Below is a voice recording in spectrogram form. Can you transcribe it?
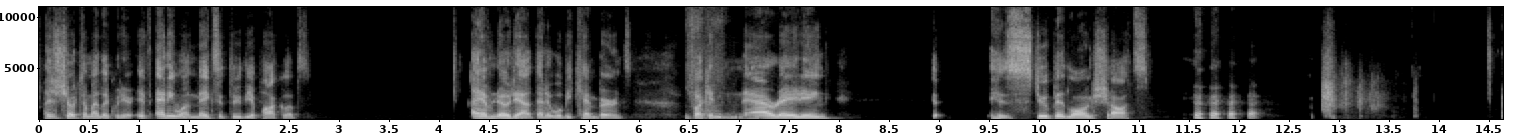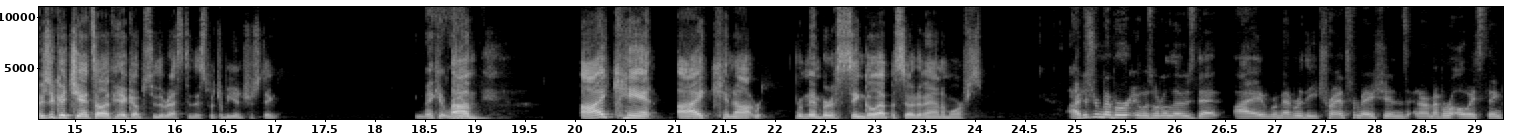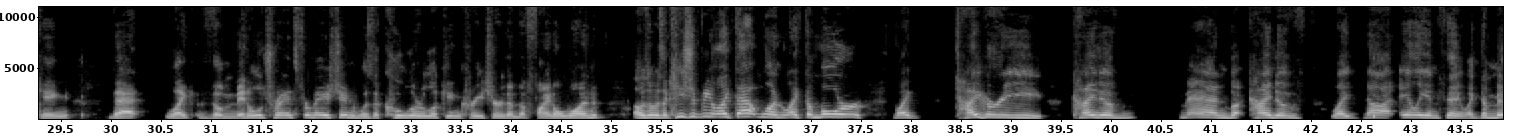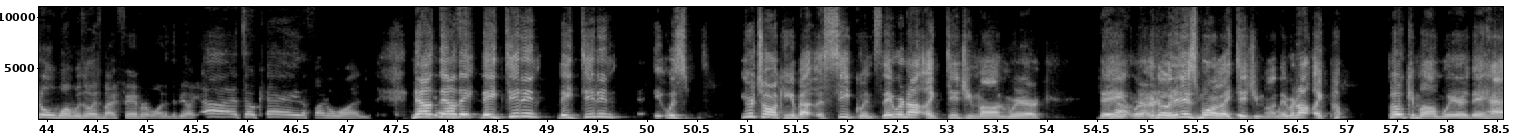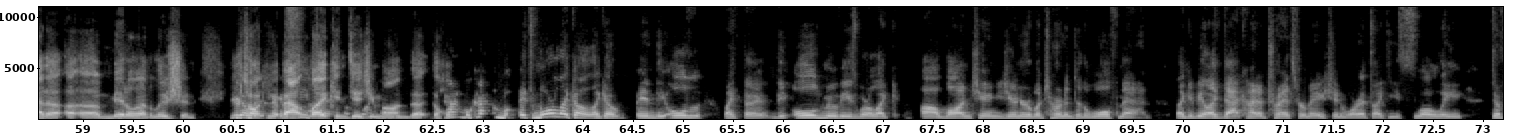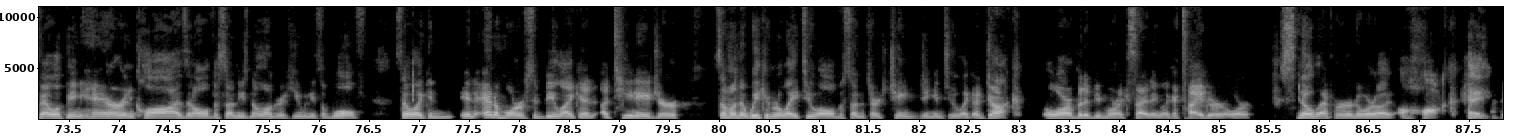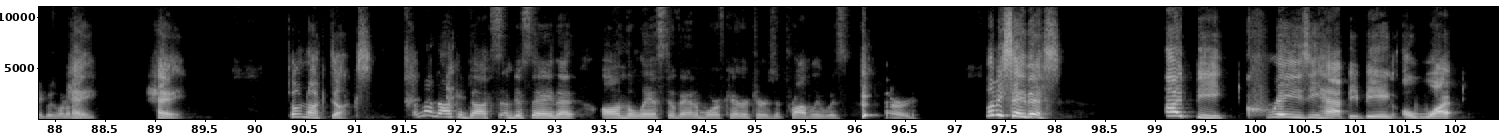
i just choked on my liquid here if anyone makes it through the apocalypse i have no doubt that it will be ken burns fucking narrating his stupid long shots there's a good chance i'll have hiccups through the rest of this which will be interesting Make it real. um i can't i cannot re- remember a single episode of animorphs I just remember it was one of those that I remember the transformations, and I remember always thinking that like the middle transformation was a cooler looking creature than the final one. I was always like, he should be like that one, like the more like tigery kind of man, but kind of like not alien thing. Like the middle one was always my favorite one, and they'd be like, ah, it's okay, the final one. Now, now they they didn't they didn't. It was you're talking about the sequence. They were not like Digimon where they No, or, no. it is more like Digimon. They were not like po- Pokemon where they had a, a, a middle evolution. You're No, talking like about like in sequence of, like, Digimon the the whole. Well, it's more like a like a in the old like the the old movies where like uh Lon Chaney Jr. would turn into the Wolfman. Like it'd be like that kind of transformation where it's like he's slowly developing hair and claws, and all of a sudden he's no longer human; he's a wolf. So like in in Animorphs, it'd be like a, a teenager, someone that we can relate to, all of a sudden starts changing into like a duck, or but it'd be more exciting, like a tiger or snow leopard or a, a hawk. Hey, I think was one of them. hey, hey! Don't knock ducks. I'm not knocking ducks. I'm just saying that on the list of Animorph characters, it probably was third. Let me say this: I'd be crazy happy being a wild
